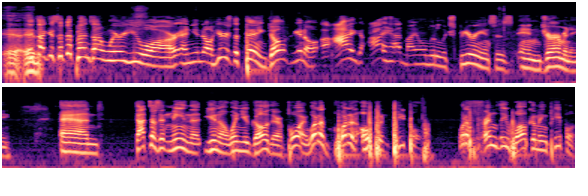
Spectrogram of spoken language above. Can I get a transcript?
uh, It, I guess it depends on where you are, and you know, here's the thing: don't you know? I I had my own little experiences in Germany, and that doesn't mean that you know when you go there, boy, what a what an open people, what a friendly, welcoming people.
